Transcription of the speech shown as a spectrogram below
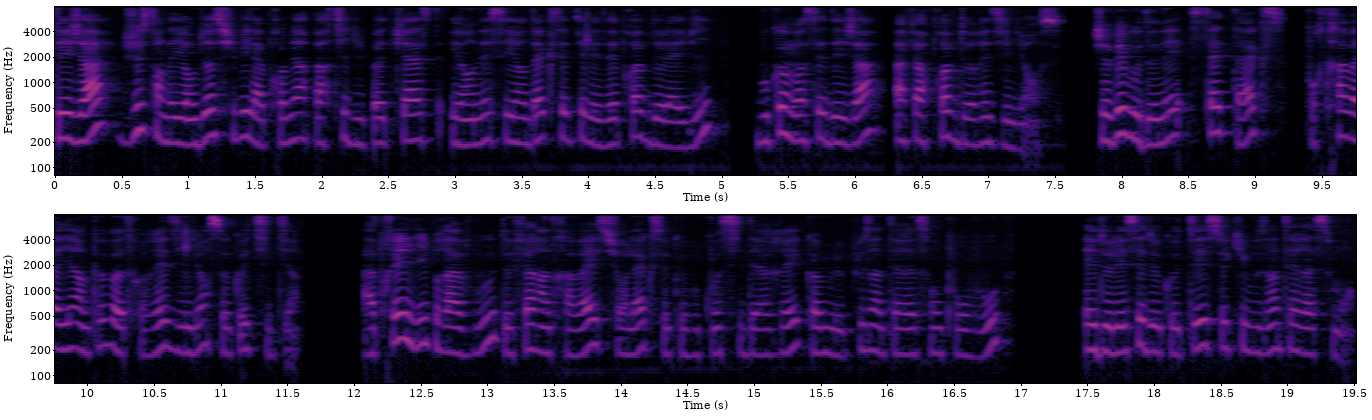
Déjà, juste en ayant bien suivi la première partie du podcast et en essayant d'accepter les épreuves de la vie, vous commencez déjà à faire preuve de résilience. Je vais vous donner 7 axes pour travailler un peu votre résilience au quotidien. Après, libre à vous de faire un travail sur l'axe que vous considérerez comme le plus intéressant pour vous et de laisser de côté ceux qui vous intéressent moins.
